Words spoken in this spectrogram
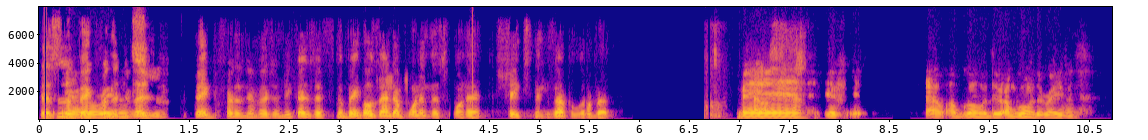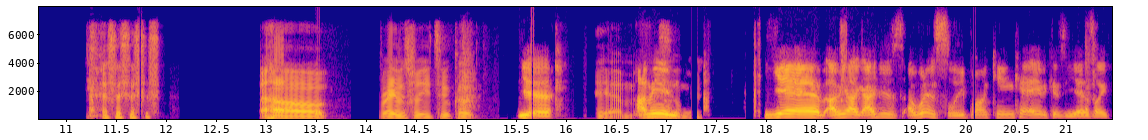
This is Yeah, a big go for the division. Big for the division because if the Bengals end up winning this one, it shakes things up a little bit. Man, if I, I'm going with the I'm going with the Ravens. um, Ravens for you too, Cook. Yeah, Yeah, I'm- I mean, assuming. Yeah, I mean, like I just I wouldn't sleep on King K because he has like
